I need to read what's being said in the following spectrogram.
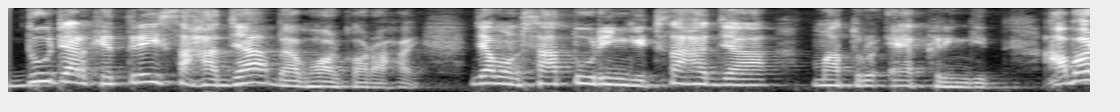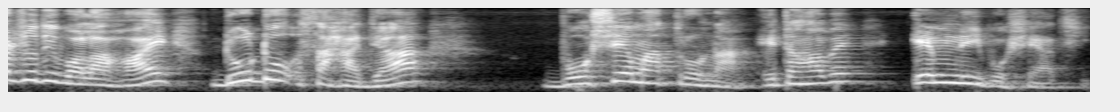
দুইটার ক্ষেত্রেই সাহায্যা ব্যবহার করা হয়। যেমন সাতু রিঙ্গিত সাহায্যা মাত্র এক রিঙ্গিত। আবার যদি বলা হয়, ডুডু সাহায্যা বসে মাত্র না, এটা হবে এমনি বসে আছি।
